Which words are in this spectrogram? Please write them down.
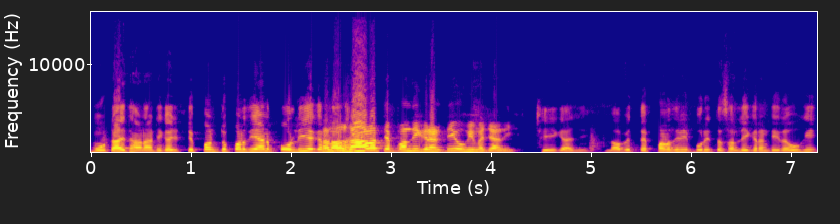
ਮੋਟਾ ਹੀ ਥਾਣਾ ਠੀਕ ਆ ਜੀ। ਟਿੱਪਣ ਟੁੱਪਣ ਦੀ ਐਨ ਪੋਲੀ ਹੈ ਸੰਧੂ ਕਰਨਾ ਸਾਹਿਬ ਤਿੱਪਣ ਦੀ ਗਰੰਟੀ ਹੋਊਗੀ ਮੱਝਾਂ ਦੀ। ਠੀਕ ਆ ਜੀ। ਲਓ ਵੀ ਟਿੱਪਣ ਦੀ ਵੀ ਪੂਰੀ ਤਸੱਲੀ ਗਰੰਟੀ ਰਹੂਗੀ।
